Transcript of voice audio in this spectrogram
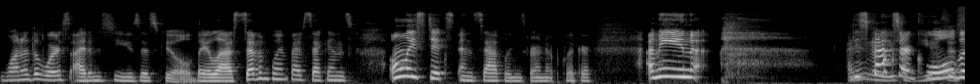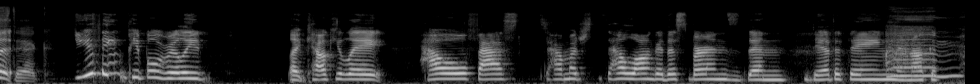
one of the worst items to use as fuel. They last 7.5 seconds. Only sticks and saplings burn up quicker. I mean, I these facts are cool, but stick. do you think people really like calculate how fast how much how longer this burns than the other thing. They're not gonna. Um,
